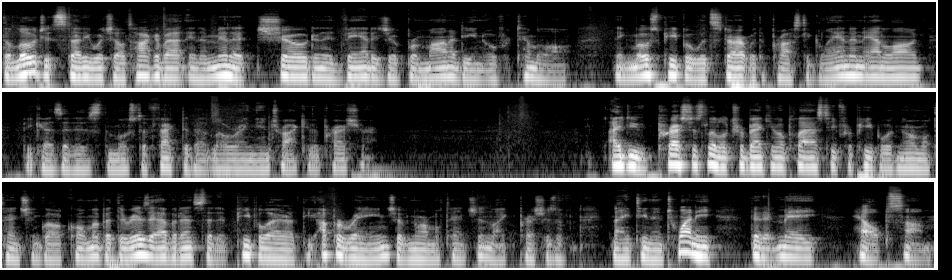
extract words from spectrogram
The Logit study, which I'll talk about in a minute, showed an advantage of brimonidine over timolol. I think most people would start with a prostaglandin analog because it is the most effective at lowering the intraocular pressure. I do precious little trabeculoplasty for people with normal tension glaucoma, but there is evidence that if people are at the upper range of normal tension, like pressures of 19 and 20, that it may help some.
